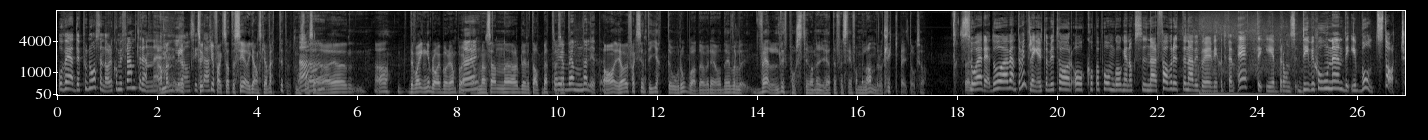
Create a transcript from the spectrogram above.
Och väderprognosen då? Har du kommit fram till den, ja, men Leon? Jag sista? tycker faktiskt att det ser ganska vettigt ut. Måste ja. jag säga. Jag, ja, det var inget bra i början på veckan, Nej. men sen har det blivit allt bättre. Börjar vända lite. Ja, jag är faktiskt inte jätteoroad över det. Och det är väl väldigt positiva nyheter för Stefan Melander och clickbait också. Så är det. Då väntar vi inte längre utan vi tar och hoppar på omgången och synar favoriterna. Vi börjar i V75 1. Det är bronsdivisionen. Det är voltstart.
